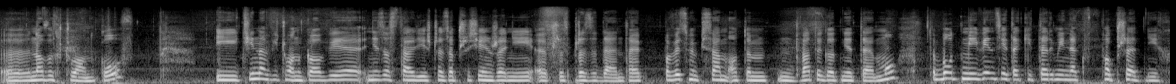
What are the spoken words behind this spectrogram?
e, nowych członków. I ci nowi członkowie nie zostali jeszcze zaprzysiężeni przez prezydenta. Jak powiedzmy pisałam o tym dwa tygodnie temu, to był mniej więcej taki termin jak w poprzednich,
